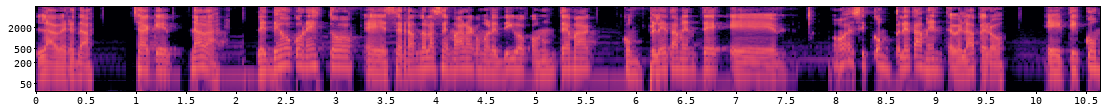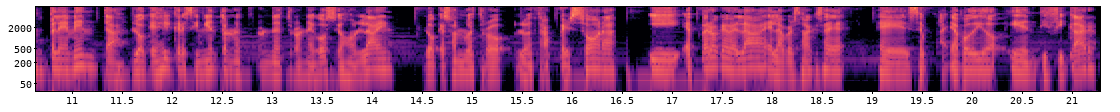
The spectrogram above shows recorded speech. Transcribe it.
la verdad. O sea que, nada, les dejo con esto, eh, cerrando la semana, como les digo, con un tema completamente, eh, a decir completamente, ¿verdad? Pero eh, que complementa lo que es el crecimiento en, nuestros negocios online, lo que son nuestras personas. Y espero que, ¿verdad? La persona que se haya podido identificar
